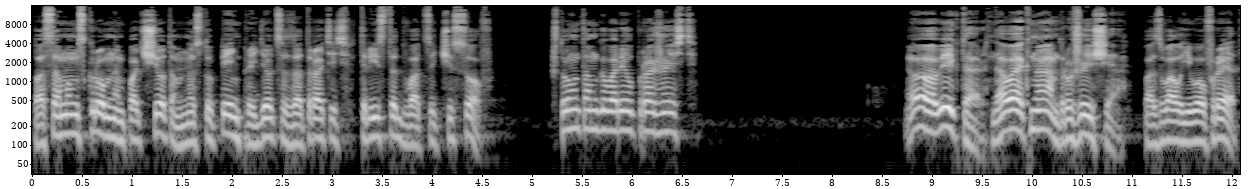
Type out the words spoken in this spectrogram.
По самым скромным подсчетам, на ступень придется затратить 320 часов. Что он там говорил про жесть? «О, Виктор, давай к нам, дружище!» – позвал его Фред,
